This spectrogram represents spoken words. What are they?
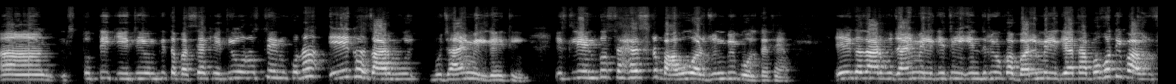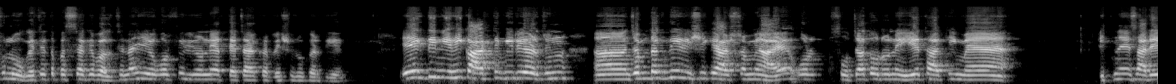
स्तुति की थी, उनकी तपस्या की थी और उससे इनको ना एक हज़ार बुझाएँ मिल गई थी। इसलिए इनको सहस्त्र बाहु अर्जुन भी बोलते थे। एक हज़ार बुझाएँ मिल गई थी, इंद्रियों का बल मिल गया था। बहुत ही पावरफुल हो गए थे तपस्या के बल से ना ये, और फिर इन्होंने अत्याचार करने शुरू कर दिए। एक दिन यही कार्तिवीर अर्जुन जमदग्नि ऋषि के आश्रम में आए और सोचा तो उन्होंने ये था कि मैं इतने सारे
